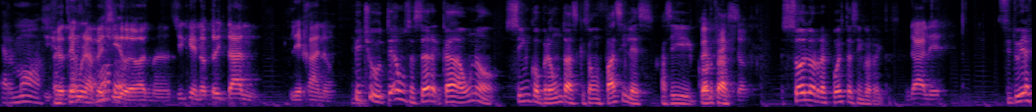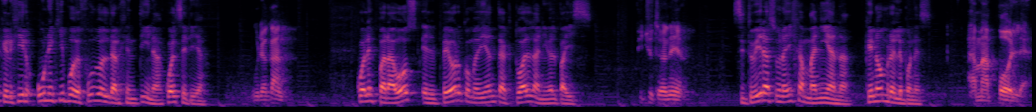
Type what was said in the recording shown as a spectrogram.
Hermoso. Y yo tengo un Hermoso. apellido de Batman, así que no estoy tan lejano. Pichu, te vamos a hacer cada uno cinco preguntas que son fáciles, así cortas. Perfecto. Solo respuestas incorrectas. Dale, Si tuvieras que elegir un equipo de fútbol de Argentina, ¿cuál sería? Huracán. ¿Cuál es para vos el peor comediante actual a nivel país? Pichu Tranea. Si tuvieras una hija mañana, ¿qué nombre le pones? Amapola.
